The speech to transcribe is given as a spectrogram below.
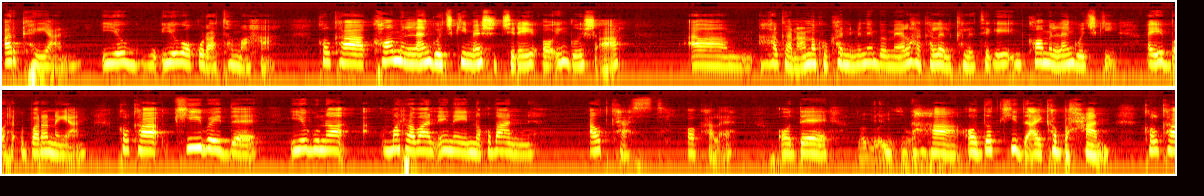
arkayaan iyagu iyagoo quraata maaha. Kolka common languagekii meesha jiray oo english ah um, halkan anaku ka nimidnayba meelaha kale la kala tegay common languagekii ayay bar- baranayaan. Kolka kiibay de iyaguna ma rabaan inay noqdaan outcast oo kale oo dee ha oo dadkii ay ka baxaan. Kolka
